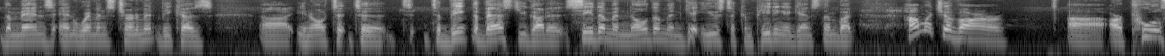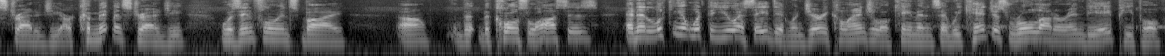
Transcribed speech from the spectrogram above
the men's and women's tournament because. Uh, you know, to, to, to beat the best, you got to see them and know them and get used to competing against them. But how much of our uh, our pool strategy, our commitment strategy, was influenced by uh, the the close losses, and then looking at what the USA did when Jerry Colangelo came in and said, "We can't just roll out our NBA people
